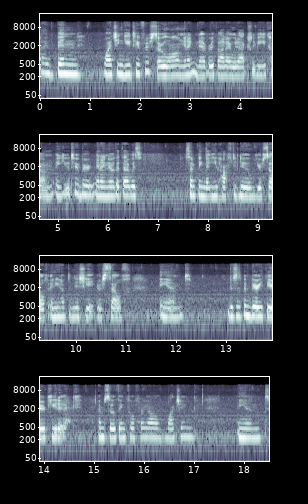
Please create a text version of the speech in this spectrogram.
I've been watching YouTube for so long and I never thought I would actually become a YouTuber and I know that that was something that you have to do yourself and you have to initiate yourself and this has been very therapeutic. I'm so thankful for y'all watching and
